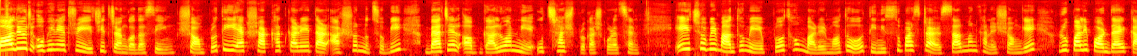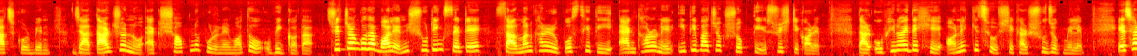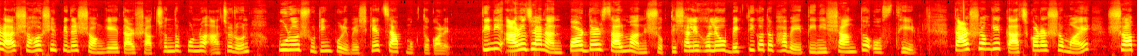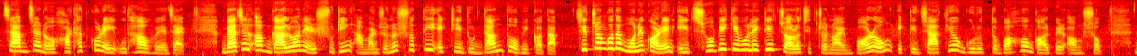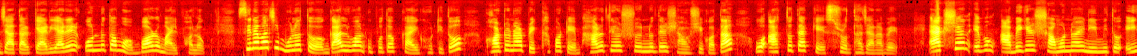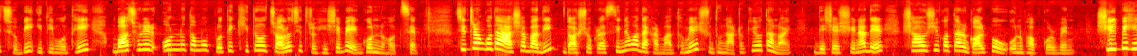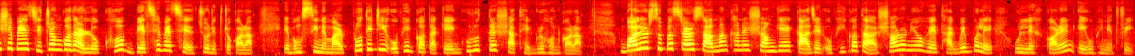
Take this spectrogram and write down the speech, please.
বলিউড অভিনেত্রী চিত্রাঙ্গদা সিং, সম্প্রতি এক সাক্ষাৎকারে তার আসন্ন ছবি ব্যাটেল অব গালওয়ান নিয়ে উচ্ছ্বাস প্রকাশ করেছেন। এই ছবির মাধ্যমে প্রথমবারের মতো তিনি সুপারস্টার সালমান খানের সঙ্গে রূপালী পর্দায় কাজ করবেন, যা তার জন্য এক স্বপ্ন পূরণের মতো অভিজ্ঞতা। চিত্রাঙ্গদা বলেন, শুটিং সেটে সালমান খানের উপস্থিতি এক ধরনের ইতিবাচক শক্তি সৃষ্টি করে। তার অভিনয় দেখে অনেক কিছু শেখার সুযোগ মেলে। এছাড়া সহশিল্পীদের সঙ্গে তার স্বাচ্ছন্দ্যপূর্ণ আচরণ পুরো শুটিং পরিবেশকে চাপমুক্ত করে। তিনি আরও জানান, পর্দার সালমান শক্তিশালী হলেও ব্যক্তিগতভাবে তিনি শান্ত ও স্থির। তার সঙ্গে কাজ করার সময় সব চাপ যেন হঠাৎ করেই উধাও হয়ে যায়। ব্যাটেল অব গালওয়ানের শুটিং আমার জন্য সত্যিই একটি দুর্দান্ত অভিজ্ঞতা। চিত্রাঙ্গদা মনে করেন, এই ছবি কেবল একটি চলচ্চিত্র নয়, বরং একটি জাতীয় গুরুত্ববহ গল্পের অংশ, যা তার ক্যারিয়ারের অন্যতম বড় মাইল ফলক সিনেমাটি মূলত গালওয়ান উপত্যকায় ঘটিত, ঘটনার প্রেক্ষাপটে ভারতীয় সৈন্যদের সাহসিকতা ও আত্মত্যাগকে শ্রদ্ধা জানাবে। অ্যাকশন এবং আবেগের সমন্বয়ে নির্মিত এই ছবি ইতিমধ্যেই বছরের অন্যতম প্রতীক্ষিত চলচ্চিত্র হিসেবে গণ্য হচ্ছে। চিত্রাঙ্গদা আশাবাদী, দর্শকরা সিনেমা দেখার মাধ্যমে শুধু নাটকীয়তা নয়, দেশের সেনাদের সাহসিকতার গল্পও অনুভব করবেন। শিল্পী হিসেবে চিত্রাঙ্গদার লক্ষ্য বেছে বেছে চরিত্র করা এবং সিনেমার প্রতিটি অভিজ্ঞতাকে গুরুত্বের সাথে গ্রহণ করা। বলিউড সুপারস্টার সালমান খানের সঙ্গে কাজের অভিজ্ঞতা স্মরণীয় হয়ে থাকবে বলে উল্লেখ করেন এই অভিনেত্রী।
